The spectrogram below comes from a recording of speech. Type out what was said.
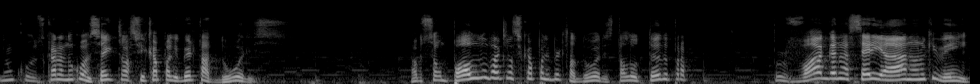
Não, os caras não conseguem classificar para Libertadores. O São Paulo não vai classificar para Libertadores. Está lutando pra, por vaga na Série A no ano que vem.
